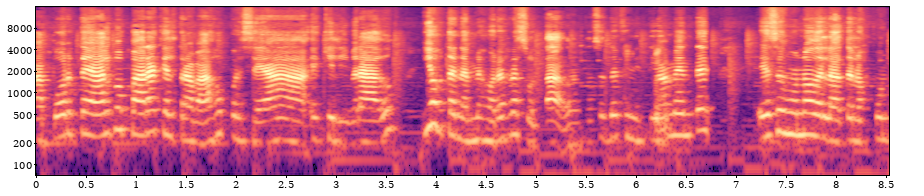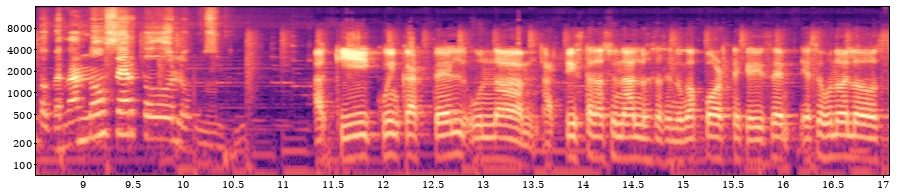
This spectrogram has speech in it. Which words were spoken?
aporte algo para que el trabajo pues sea equilibrado y obtener mejores resultados. Entonces definitivamente ese es uno de, de los puntos, ¿verdad? No ser todos los... Aquí Queen Cartel, una artista nacional, nos está haciendo un aporte que dice, ese es uno de los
